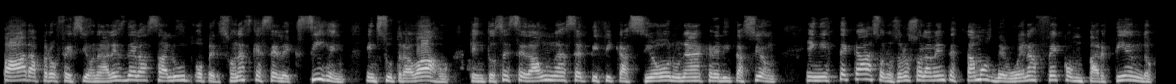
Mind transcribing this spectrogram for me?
para profesionales de la salud o personas que se le exigen en su trabajo, que entonces se da una certificación, una acreditación. En este caso, nosotros solamente estamos de buena fe compartiendo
